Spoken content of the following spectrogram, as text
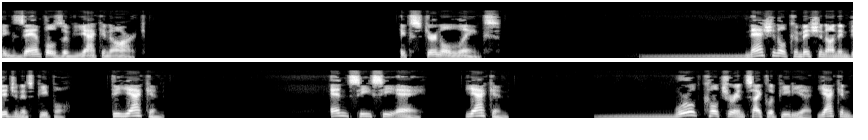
Examples of Yakan art. External links. National Commission on Indigenous People. The Yakan NCCA. Yakan World Culture Encyclopedia, Yakan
